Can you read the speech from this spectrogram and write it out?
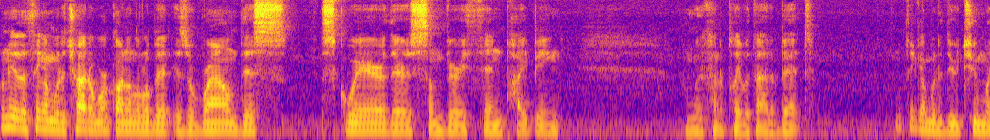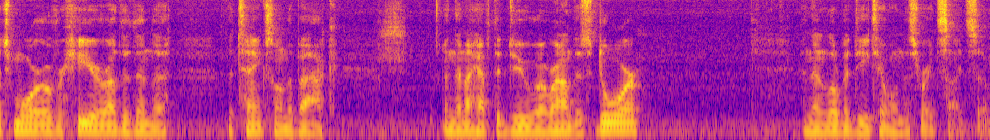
only other thing I'm going to try to work on a little bit is around this square. There's some very thin piping. I'm going to kind of play with that a bit. I don't think I'm going to do too much more over here other than the, the tanks on the back. And then I have to do around this door and then a little bit of detail on this right side. So,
